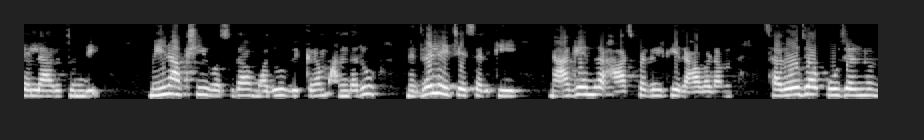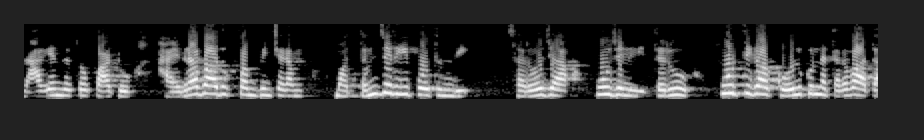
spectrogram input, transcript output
తెల్లారుతుంది. మీనాక్షి వసుధ మధు విక్రమ్ అందరూ నిద్రలేచేసరికి నాగేంద్ర హాస్పిటల్కి రావడం సరోజ పూజలను నాగేంద్రతో పాటు హైదరాబాదుకు పంపించడం మొత్తం జరిగిపోతుంది. సరోజ పూజలు ఇద్దరూ పూర్తిగా కోలుకున్న తర్వాత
